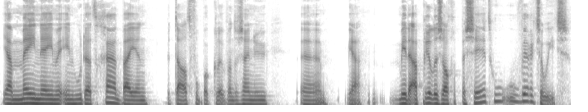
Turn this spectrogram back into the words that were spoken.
ja, meenemen in hoe dat gaat bij een betaald voetbalclub? Want we zijn nu eh, ja, midden april is al gepasseerd. Hoe, hoe werkt zoiets?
